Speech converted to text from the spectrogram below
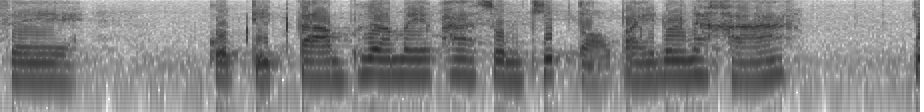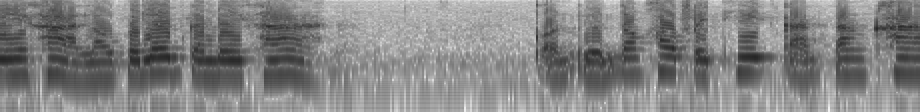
แชร์กดติดตามเพื่อไม่พลาดชมคลิปต่อไปด้วยนะคะดีค่ะ เราไปเริ่มกันเลยค่ะ ก่อนอื่นต้องเข้าไปที่การตั้งค่า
